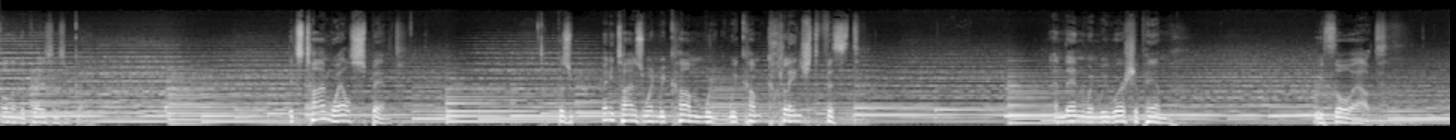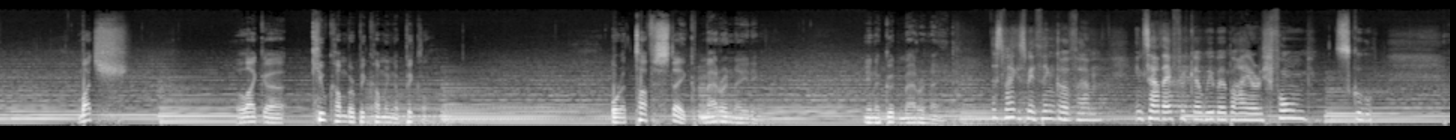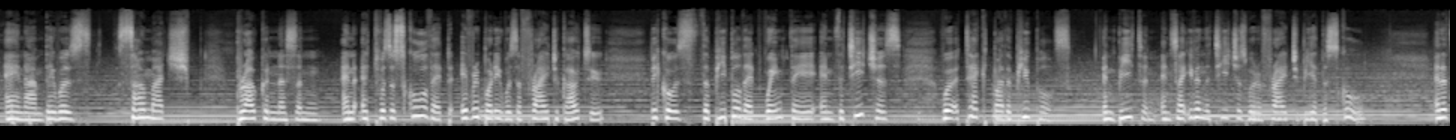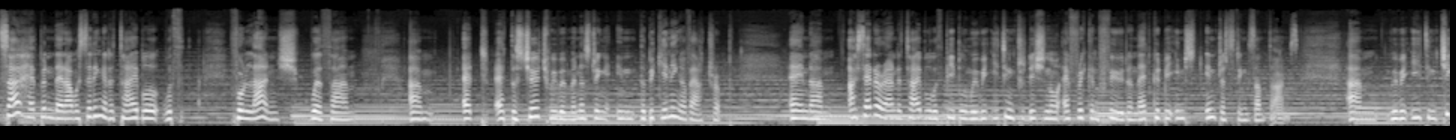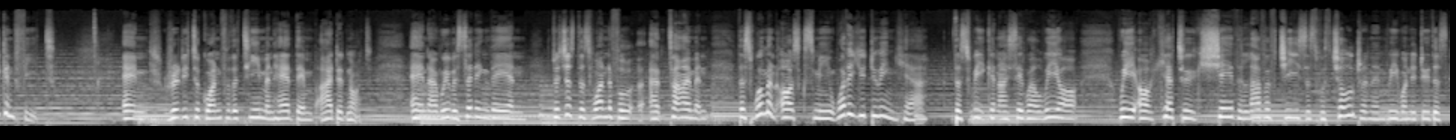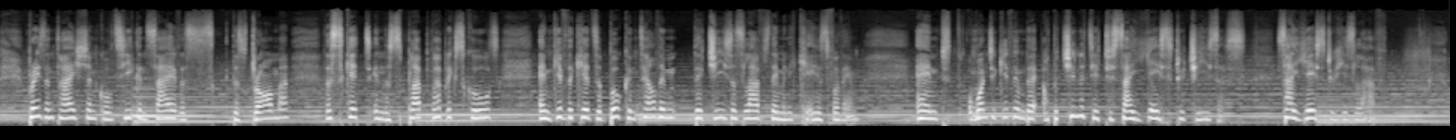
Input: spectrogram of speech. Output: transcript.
Wonderful in the presence of God? It's time well spent. Because many times when we come, we, we come clenched fist. And then when we worship Him, we thaw out. Much like a cucumber becoming a pickle, or a tough steak marinating in a good marinade. This makes me think of um, in South Africa, we were by a reform school, and um, there was so much brokenness, and, and it was a school that everybody was afraid to go to because the people that went there and the teachers were attacked by the pupils and beaten, and so even the teachers were afraid to be at the school. And it so happened that I was sitting at a table with for lunch with um, um, at at this church we were ministering in the beginning of our trip, and um, I sat around a table with people and we were eating traditional African food, and that could be in- interesting sometimes. Um, we were eating chicken feet, and Rudi took one for the team and had them. I did not. And uh, we were sitting there, and it was just this wonderful uh, time. And this woman asks me, "What are you doing here this week?" And I said, "Well, we are." We are here to share the love of Jesus with children, and we want to do this presentation called Seek and Save, this, this drama, the skit in the public schools, and give the kids a book and tell them that Jesus loves them and He cares for them and want to give them the opportunity to say yes to Jesus, say yes to His love.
